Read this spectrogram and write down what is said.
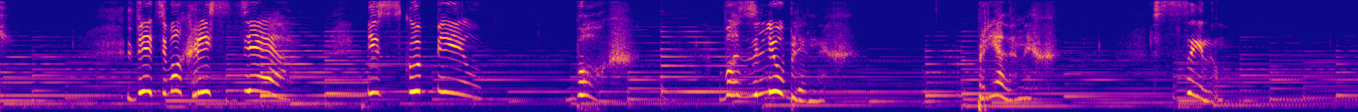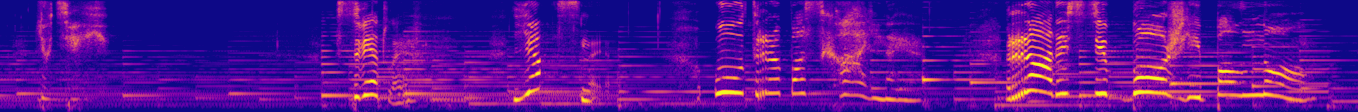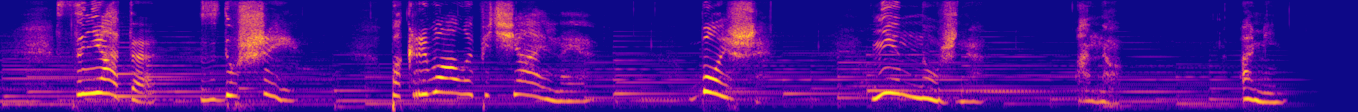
Ведь во Христе искупил Бог возлюбленных, преданных Сыну людей. Светлое, ясное, утро пасхальное, радости Божьей полно, снято с души покрывало печальное. Больше не нужно оно. Аминь.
